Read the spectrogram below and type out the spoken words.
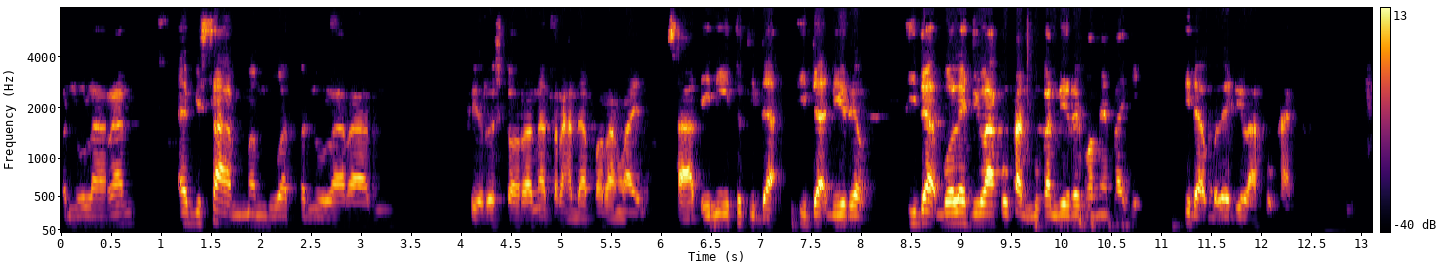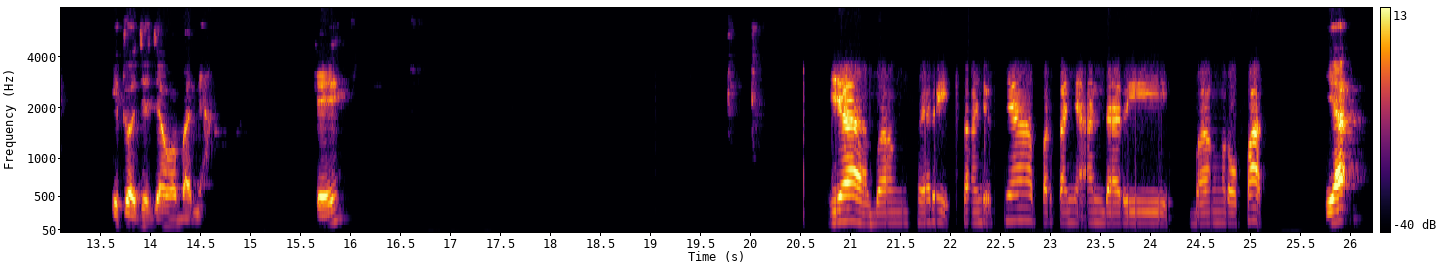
penularan, eh bisa membuat penularan virus corona terhadap orang lain. Saat ini itu tidak tidak di tidak boleh dilakukan, bukan direkomend lagi, tidak boleh dilakukan. Itu aja jawabannya. Oke. Iya, Bang Ferry. Selanjutnya pertanyaan dari Bang Rofat. Ya.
